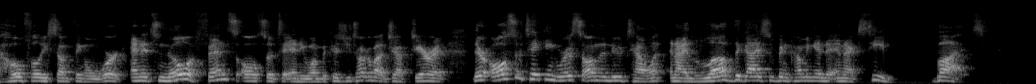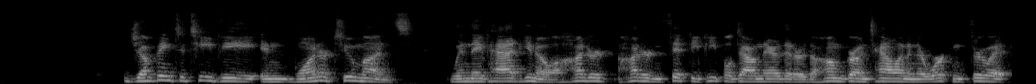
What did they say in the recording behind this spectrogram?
Hopefully something will work. And it's no offense also to anyone because you talk about jeff jarrett they're also taking risks on the new talent and i love the guys who've been coming into nxt but jumping to tv in one or two months when they've had you know 100 150 people down there that are the homegrown talent and they're working through it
